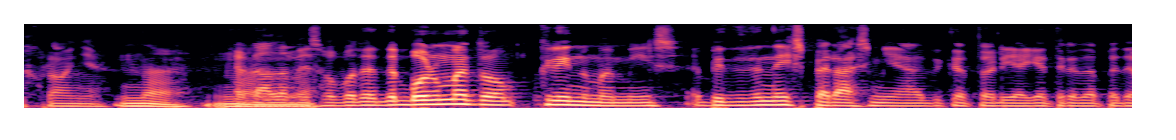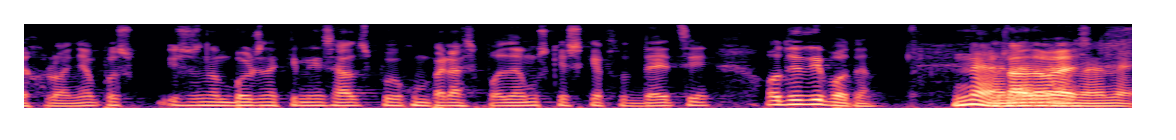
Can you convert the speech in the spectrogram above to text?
χρόνια. Ναι, ναι, Κατάλαβες. ναι. Οπότε δεν μπορούμε να το κρίνουμε εμείς, επειδή δεν έχεις περάσει μια δικτατορία για 35 χρόνια. Όπως ίσως να μπορείς να κρίνεις άλλους που έχουν περάσει πολέμους και σκέφτονται έτσι. Οτιδήποτε. Ναι, ναι, ναι, Κατάλαβες. ναι, ναι.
